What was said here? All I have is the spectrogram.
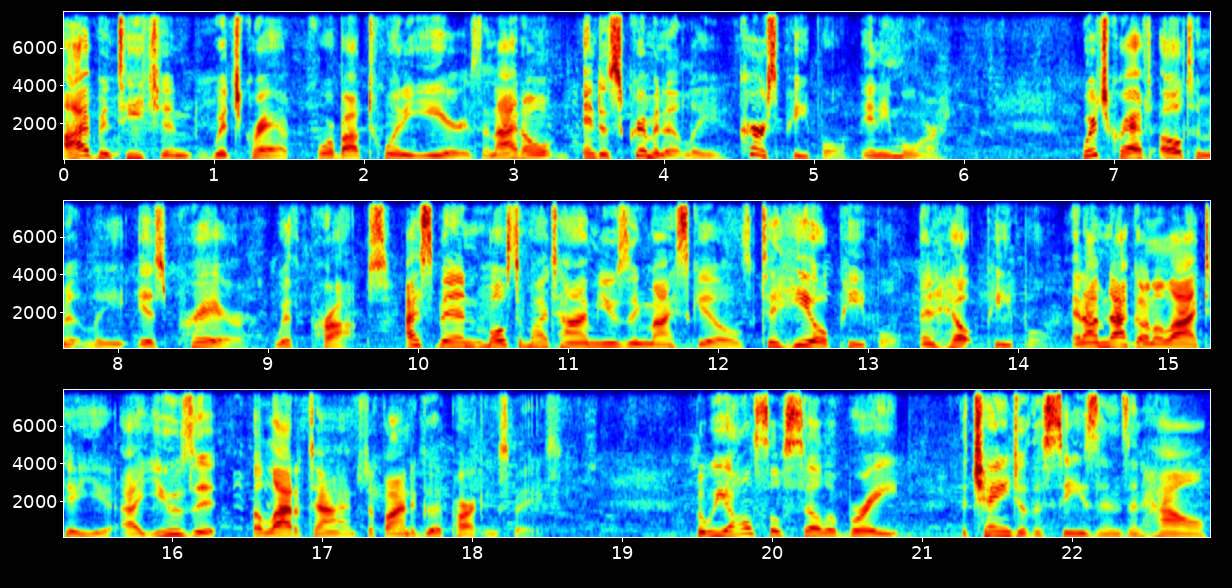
I've been teaching witchcraft for about 20 years, and I don't indiscriminately curse people anymore. Witchcraft ultimately is prayer with props. I spend most of my time using my skills to heal people and help people. And I'm not going to lie to you, I use it a lot of times to find a good parking space. But we also celebrate the change of the seasons and how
